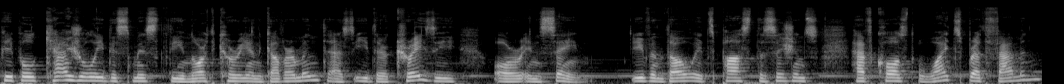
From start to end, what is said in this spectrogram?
people casually dismissed the North Korean government as either crazy or insane even though its past decisions have caused widespread famine,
